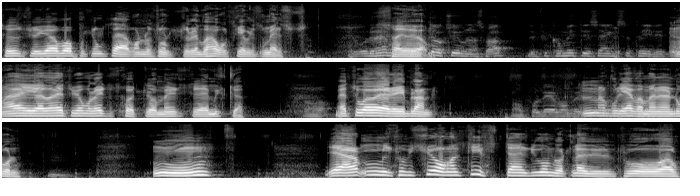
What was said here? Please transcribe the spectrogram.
Så, så jag var på konserten och sånt så det var hur trevligt som helst. Då var du hemma Säger jag. också Jonas va? Du kom inte i säng så tidigt. Nej, jag vet jag var lite trött då, men inte mycket. Ja, Men så är det ibland. man får leva med Mm, Man får leva med det ändå. Mm. Ja, mm, så vi kör en sista domlåt nu på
